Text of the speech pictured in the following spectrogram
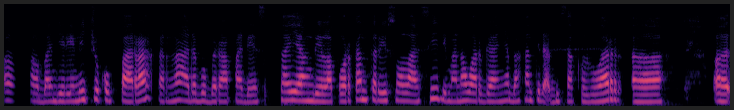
uh, banjir ini cukup parah karena ada beberapa desa yang dilaporkan terisolasi di mana warganya bahkan tidak bisa keluar uh, uh,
